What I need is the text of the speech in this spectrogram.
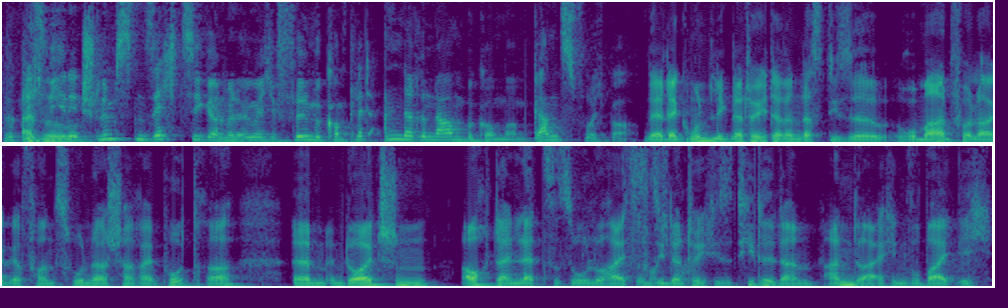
Wirklich, also- wie in den schlimmsten 60ern, wenn irgendwelche Filme komplett andere Namen bekommen haben. Ganz furchtbar. Ja, der Grund liegt natürlich darin, dass diese Romanvorlage von Sona Sharipotra ähm, im Deutschen auch dein letztes Solo heißt und sie Furchtbar. natürlich diese Titel dann angleichen, wobei ich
